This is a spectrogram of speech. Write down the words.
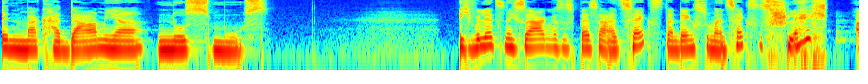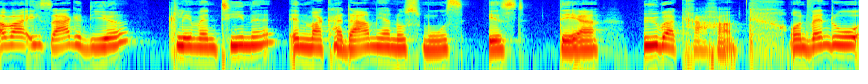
in Macadamia-Nussmus. Ich will jetzt nicht sagen, es ist besser als Sex, dann denkst du, mein Sex ist schlecht. Aber ich sage dir, Clementine in Macadamia-Nussmus ist der Überkracher. Und wenn du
